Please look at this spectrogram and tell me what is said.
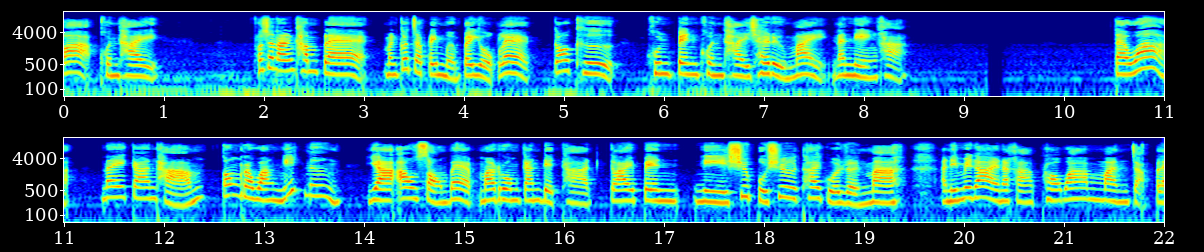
ว่า คนไทย เพราะฉะนั้นคำแปลมันก็จะไปเหมือนประโยคแรกก็คือ คุณเป็นคนไทยใช่หรือไม่นั่นเองค่ะ แต่ว่าในการถามต้องระวังนิดนึง อย่าเอาสองแบบมารวมกันเด็ดขาดกลายเป็นหนีชื่อปูชื่อไทยกัวเหรินมา อันนี้ไม่ได้นะคะ เพราะว่ามันจะแปล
